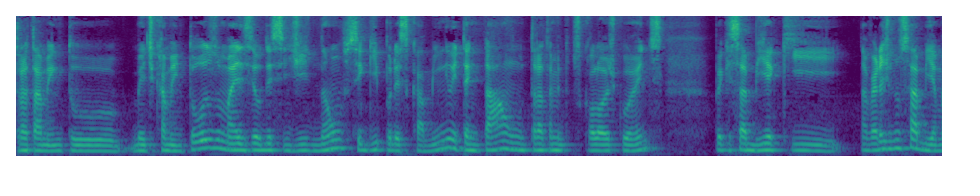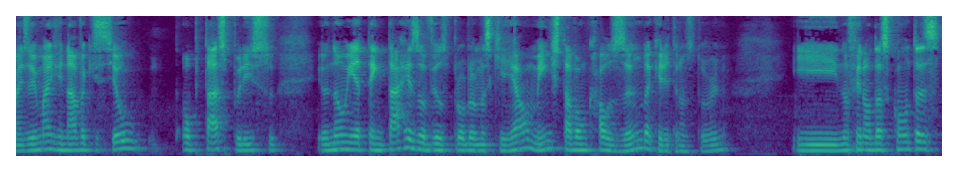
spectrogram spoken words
tratamento medicamentoso, mas eu decidi não seguir por esse caminho e tentar um tratamento psicológico antes, porque sabia que, na verdade não sabia, mas eu imaginava que se eu optasse por isso, eu não ia tentar resolver os problemas que realmente estavam causando aquele transtorno. E no final das contas,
